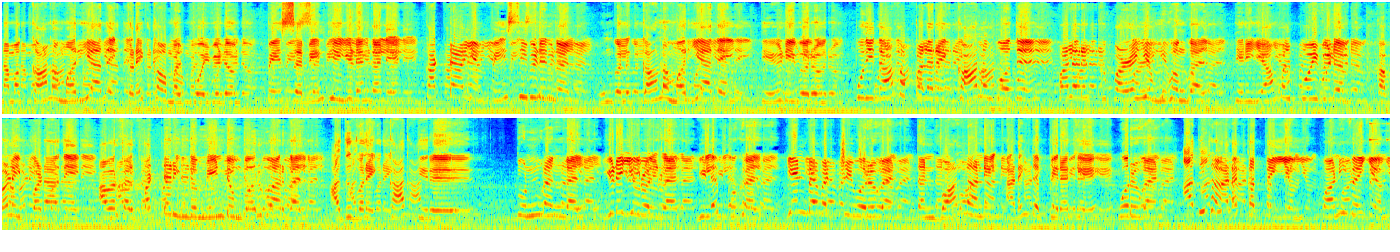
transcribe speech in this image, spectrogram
நமக்கான மரியாதை கிடைக்காமல் போய்விடும். பேச வேண்டிய இடங்களில் கட்டாயம் பேசிவிடுங்கள். உங்களுக்கான மரியாதை தேடி வரும். புதிதாக பலரை காணும் போது பலருக்கு பழைய முகங்கள் தெரியாமல் போய்விடும். கவலைப்படாதே அவர்கள் பட்டறிந்து மீண்டும் வருவார்கள். அதுவரை காத்திரு. துன்பங்கள் இடையூறுகள் இழப்புகள் என்பவற்றை ஒருவன் தன் வாழ்நாளில் அடைந்த பிறகே ஒருவன் அதிக அடக்கத்தையும் பணிவையும்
